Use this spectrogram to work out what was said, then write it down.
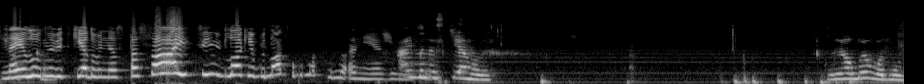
Найлудне відкидування, спасай! Ці блоки, будь ласка, будь ласка, будь ласка. А ні, я живу. Ай, мене скинули. Ну, Я вбив одного.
